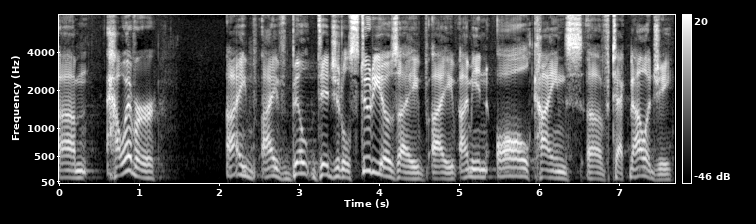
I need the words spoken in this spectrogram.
Um, however, I, I've built digital studios. I, I, I'm in all kinds of technology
